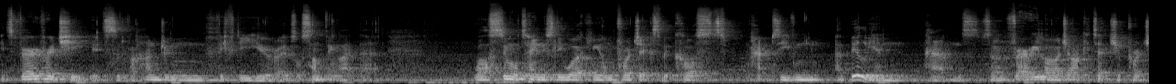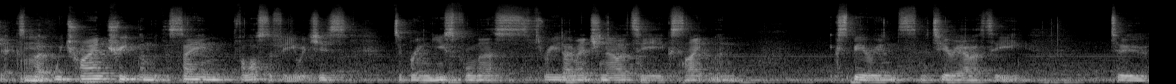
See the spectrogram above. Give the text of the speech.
It's very very cheap. It's sort of 150 euros or something like that. While simultaneously working on projects that cost perhaps even a billion pounds, so very large architecture projects. But we try and treat them with the same philosophy, which is to bring usefulness, three dimensionality, excitement, experience, materiality to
